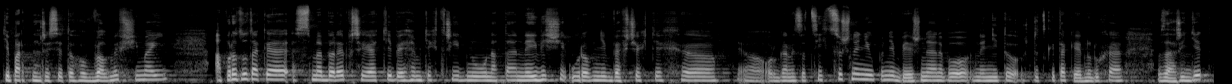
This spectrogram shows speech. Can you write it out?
ti partneři si toho velmi všímají. A proto také jsme byli přijati během těch tří dnů na té nejvyšší úrovni ve všech těch eh, organizacích, což není úplně běžné, nebo není to vždycky tak jednoduché zařídit.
